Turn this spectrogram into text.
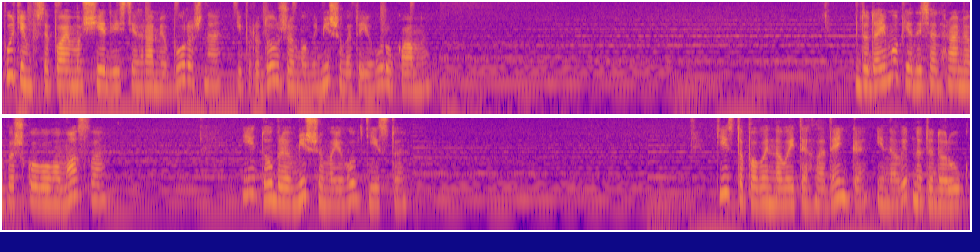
Потім всипаємо ще 200 г борошна і продовжуємо вимішувати його руками. Додаємо 50 г вершкового масла і добре вмішуємо його в тісто. Тісто повинно вийти гладеньке і не липнути до рук.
